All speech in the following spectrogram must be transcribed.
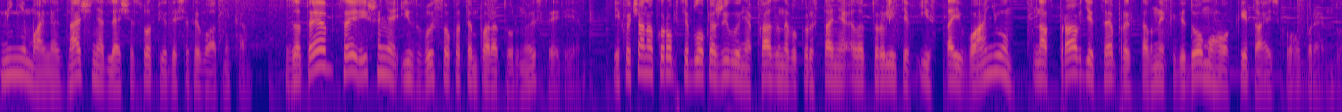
мінімальне значення для 650 ватника. Зате це рішення із високотемпературної серії. І хоча на коробці блока живлення вказане використання електролітів із Тайваню, насправді це представник відомого китайського бренду.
